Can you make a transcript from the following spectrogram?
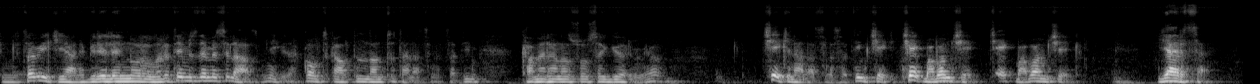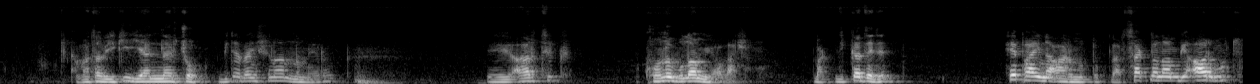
Şimdi tabii ki yani birilerinin oraları temizlemesi lazım. Ne güzel. Koltuk altından tut anasını satayım. Kamera nasıl olsa görmüyor. Çekin anasını satayım çek. Çek babam çek. Çek babam çek. Yersen. Ama tabii ki yiyenler çok. Bir de ben şunu anlamıyorum. Ee, artık konu bulamıyorlar. Bak dikkat edin. Hep aynı armutluklar. Saklanan bir armut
